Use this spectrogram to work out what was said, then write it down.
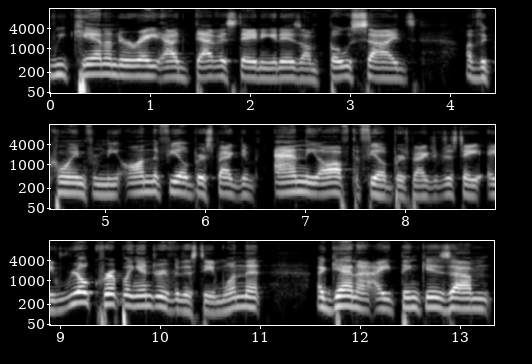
we can't underrate how devastating it is on both sides of the coin from the on the field perspective and the off the field perspective. Just a, a real crippling injury for this team. One that, again, I, I think is um,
